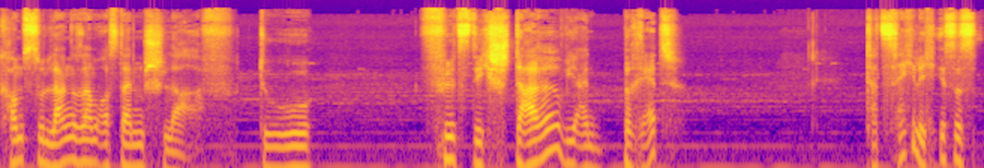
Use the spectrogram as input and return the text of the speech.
kommst du langsam aus deinem Schlaf. Du fühlst dich starr wie ein Brett. Tatsächlich ist es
